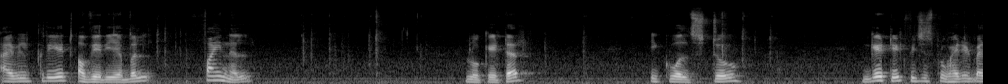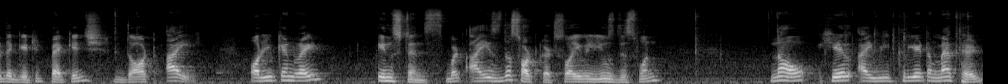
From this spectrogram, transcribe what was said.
I will create a variable final locator equals to get it which is provided by the get it package dot i. Or you can write instance but i is the shortcut so I will use this one now here I will create a method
